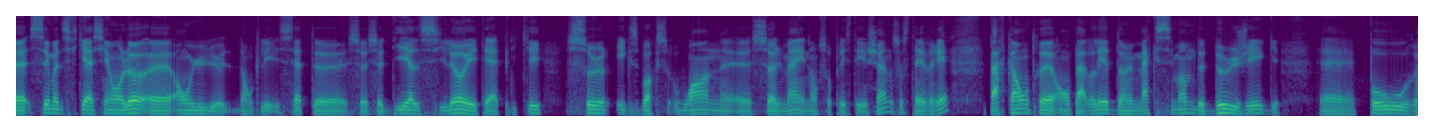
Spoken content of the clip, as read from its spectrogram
Euh, ces modifications-là euh, ont eu lieu. Donc, les, cette, euh, ce, ce DLC-là a été appliqué sur Xbox One euh, seulement et non sur PlayStation. Ça, c'était vrai. Par contre, euh, on parlait d'un maximum de 2 gigs euh, pour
